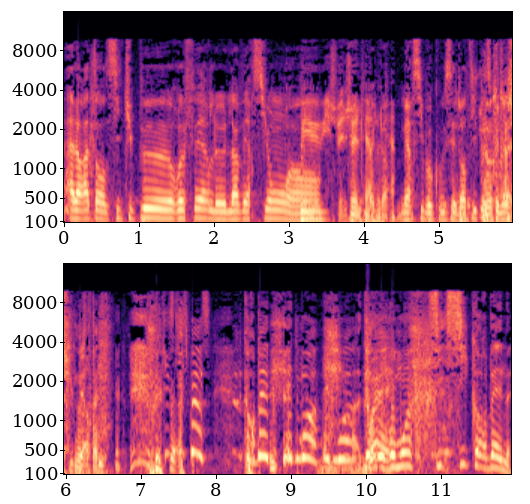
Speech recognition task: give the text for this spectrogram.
Alors attends, si tu peux refaire l'inversion. En... Oui, oui, oui, je vais, je vais le faire. Merci beaucoup, c'est gentil parce que là, je suis perdu. Qu'est-ce qui se passe? Corben, aide-moi, aide-moi. Au, moins, si, si Corben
